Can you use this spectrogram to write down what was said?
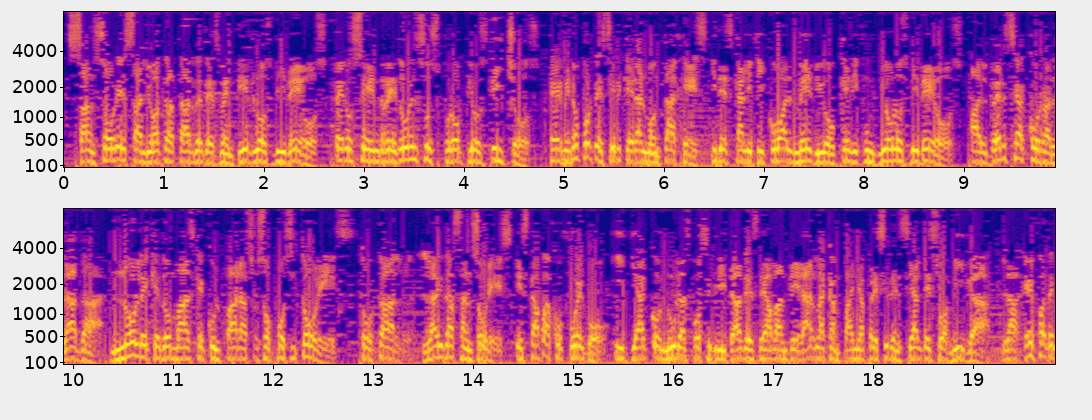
Sansores salió a tratar de desmentir los videos, pero se enredó en sus propios dichos. Terminó por decir que eran montajes y descalificó al medio que difundió los videos. Al verse acorralada, no le quedó más que culpar a sus opositores. Total, Laida Sansores está bajo fuego y ya con nulas posibilidades de abanderar la campaña presidencial de su amiga, la jefa de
